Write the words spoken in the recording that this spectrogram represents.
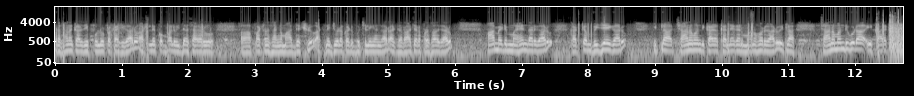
ప్రధాన కార్యదర్శి పుల్లూరు ప్రకాష్ గారు అట్లనే కొంపల్లి విద్యాసాగర్ పట్టణ సంఘం అధ్యక్షుడు అట్లనే జూలకడ్డి బుచ్చలింగం గారు అట్లనే రాచల ప్రసాద్ గారు ఆమెడి మహేందర్ గారు కట్కం విజయ్ గారు ఇట్లా చాలామంది క- కన్యాగారి మనోహర్ గారు ఇట్లా చాలా మంది కూడా ఈ కార్యక్రమం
